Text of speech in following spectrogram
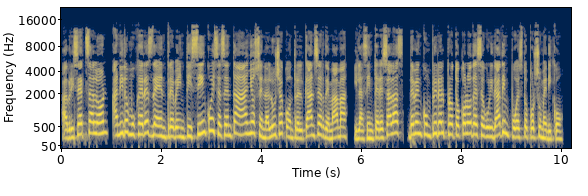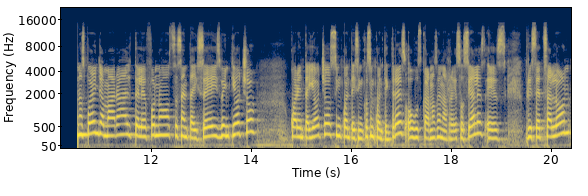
A Brisette Salón han ido mujeres de entre 25 y 60 años en la lucha contra el cáncer de mama y las interesadas deben cumplir el protocolo de seguridad impuesto por su médico. Nos pueden llamar al teléfono 6628 48 55 53 o buscarnos en las redes sociales. Es Brisette Salón,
